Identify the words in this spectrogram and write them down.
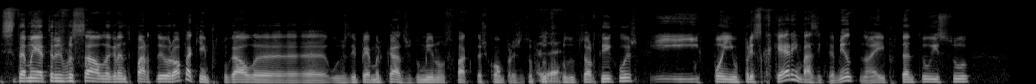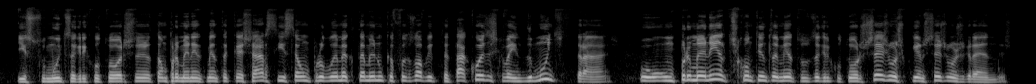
isso também é transversal a grande parte da Europa. Aqui em Portugal uh, uh, os hipermercados dominam de facto as compras, sobretudo é. produtos hortícolas, e, e põem o preço que querem, basicamente, não é? E portanto isso isso muitos agricultores estão permanentemente a queixar-se e isso é um problema que também nunca foi resolvido. Portanto, há coisas que vêm de muito de trás, um permanente descontentamento dos agricultores, sejam os pequenos, sejam os grandes,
